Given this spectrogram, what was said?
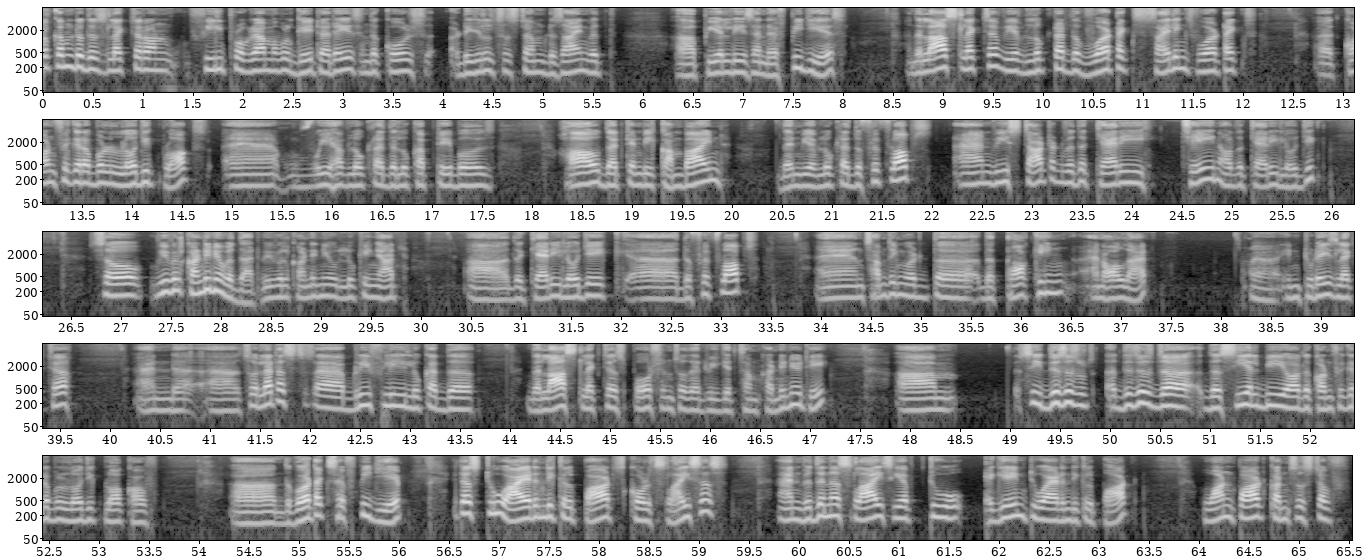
Welcome to this lecture on field programmable gate arrays in the course digital system design with uh, PLDs and FPGAs. In the last lecture we have looked at the Virtex Xilinx Virtex uh, configurable logic blocks and we have looked at the lookup tables how that can be combined then we have looked at the flip flops and we started with the carry chain or the carry logic. So we will continue with that we will continue looking at the carry logic uh, the flip flops and something with the, the clocking and all that uh, in today's lecture and uh, uh, so let us uh, briefly look at the, the last lectures portion so that we get some continuity. Um, see this is this is the, the CLB or the configurable logic block of the Virtex FPGA. It has two identical parts called slices and within a slice you have two again two identical part. One part consists of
